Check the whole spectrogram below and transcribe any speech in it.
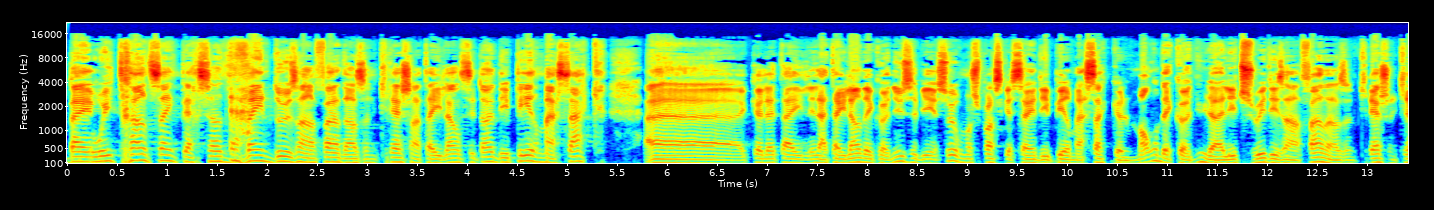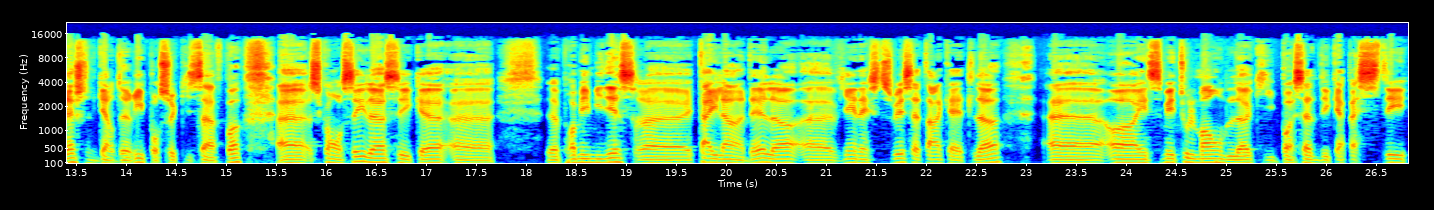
Ben oui, 35 personnes, 22 ah. enfants dans une crèche en Thaïlande. C'est un des pires massacres euh, que le la Thaïlande ait connu, c'est bien sûr. Moi, je pense que c'est un des pires massacres que le monde ait connu, là, aller tuer des enfants dans une crèche. Une crèche, c'est une garderie, pour ceux qui ne savent pas. Euh, ce qu'on sait, là, c'est que euh, le premier ministre thaïlandais là, vient d'instituer cette enquête-là, a intimé tout le monde là, qui possède des capacités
